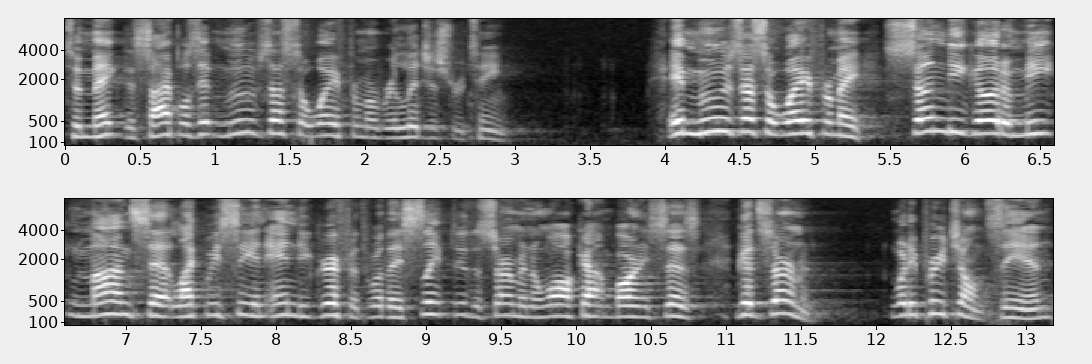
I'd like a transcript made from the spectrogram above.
to make disciples, it moves us away from a religious routine. It moves us away from a Sunday go to meeting mindset like we see in Andy Griffith, where they sleep through the sermon and walk out, and Barney says, Good sermon. What did he preach on? Sin.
